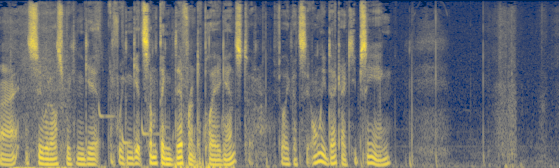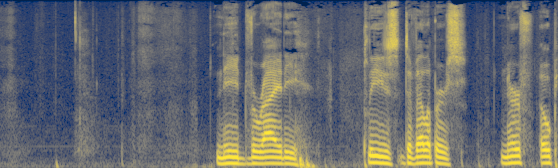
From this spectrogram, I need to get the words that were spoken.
Alright, let's see what else we can get. If we can get something different to play against. I feel like that's the only deck I keep seeing. Need variety. Please, developers, nerf OP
